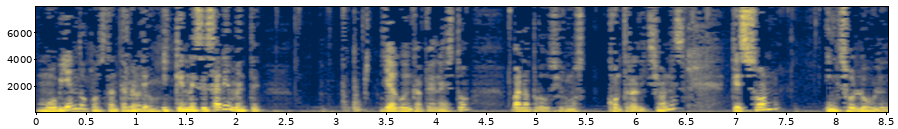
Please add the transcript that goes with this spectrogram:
moviendo constantemente Claro. y que necesariamente y hago hincapié en esto, van a producirnos contradicciones que son insolubles,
